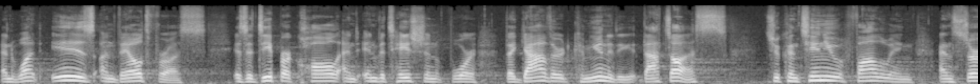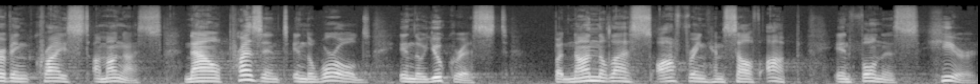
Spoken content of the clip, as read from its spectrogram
And what is unveiled for us is a deeper call and invitation for the gathered community, that's us, to continue following and serving Christ among us, now present in the world in the Eucharist, but nonetheless offering himself up in fullness here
